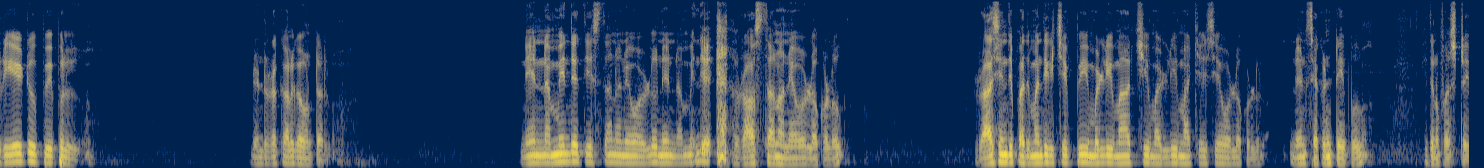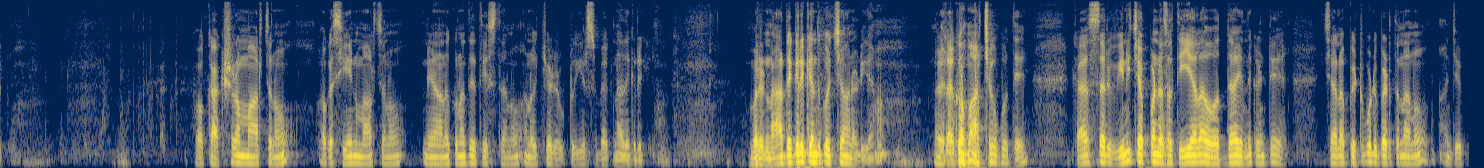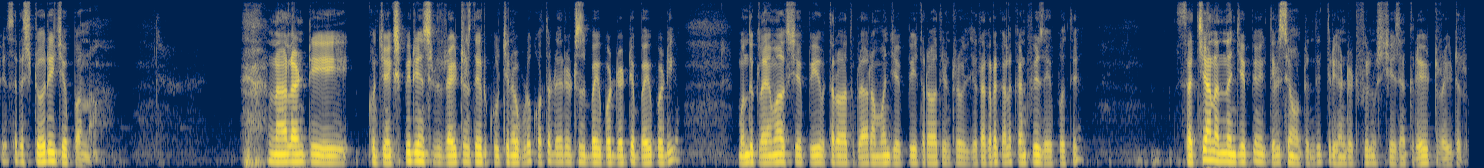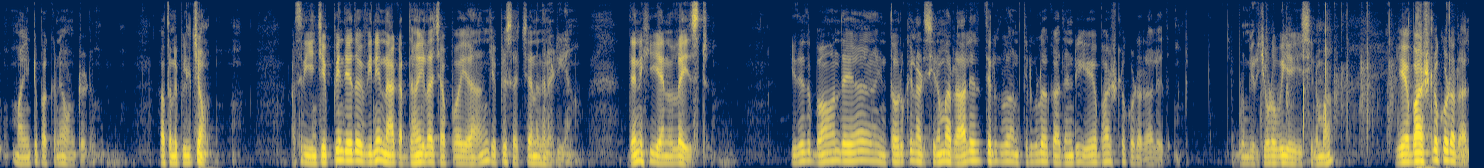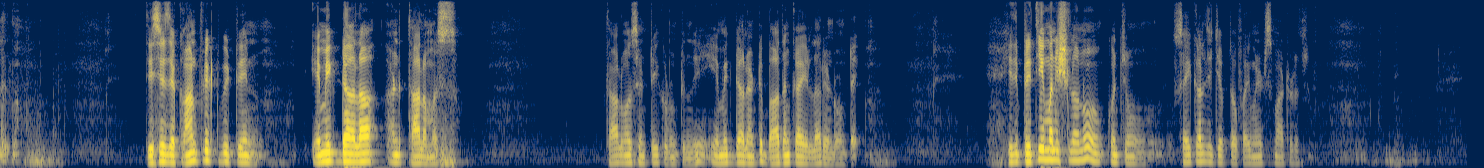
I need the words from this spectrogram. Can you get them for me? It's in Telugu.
క్రియేటివ్ పీపుల్ రెండు రకాలుగా ఉంటారు. నేను నమ్మిందే తీస్తాను అనేవాళ్ళు నేను నమ్మిందే రాస్తాను అనేవాళ్ళు ఒకళ్ళు. రాసింది పది మందికి చెప్పి మళ్ళీ మార్చి మళ్ళీ మా చేసేవాళ్ళు ఒకళ్ళు. నేను సెకండ్ టైపు ఇతను ఫస్ట్ టైపు. ఒక అక్షరం మార్చను ఒక సీన్ మార్చను నేను అనుకున్నదే తీస్తాను అని వచ్చాడు టూ ఇయర్స్ బ్యాక్ నా దగ్గరికి. మరి నా దగ్గరికి ఎందుకు వచ్చామని అడిగాను. నువ్వు ఎలాగో మార్చకపోతే. కాస్త సార్ విని చెప్పండి అసలు తీయాలా వద్దా? ఎందుకంటే చాలా పెట్టుబడి పెడుతున్నాను అని చెప్పి సరే స్టోరీ చెప్పాను నాలాంటి కొంచెం ఎక్స్పీరియన్స్డ్ రైటర్స్ దగ్గర కూర్చున్నప్పుడు కొత్త డైరెక్టర్స్ భయపడ్డట్టే భయపడి ముందు క్లైమాక్స్ చెప్పి తర్వాత ప్రారంభం చెప్పి తర్వాత ఇంటర్వ్యూలు చెప్పి రకరకాల కన్ఫ్యూజ్ అయిపోతే సత్యానంద్ అని చెప్పి మీకు తెలిసే ఉంటుంది. త్రీ హండ్రెడ్ ఫిల్మ్స్ చేసిన గ్రేట్ రైటర్ మా ఇంటి పక్కనే ఉంటాడు. అతను పిలిచాం. అసలు ఈయన చెప్పింది ఏదో విని నాకు అర్థమయ్యేలా చెప్పయ్యా అని చెప్పి సత్యానందని అడిగాను. దెన్ హీ అనలైజ్డ్ ఇదేదో బాగుందయ్యా ఇంతవరకు నాటి సినిమా రాలేదు తెలుగులో తెలుగులో కాదండి ఏ భాషలో కూడా రాలేదు. ఇప్పుడు మీరు చూడబోయే ఈ సినిమా ఏ భాషలో కూడా రాలేదు. This is a conflict between amygdala and thalamus thalamus అంటే ఇక్కడ ఉంటుంది ఎమిగ్డాల్ అంటే బాదంకాయల్లా రెండు ఉంటాయి. ఇది ప్రతి మనిషిలోనూ కొంచెం సైకాలజీ చెప్తా ఫైవ్ మినిట్స్ మాట్లాడచ్చు.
